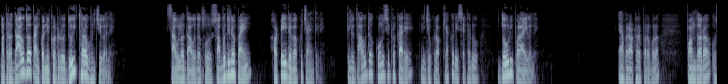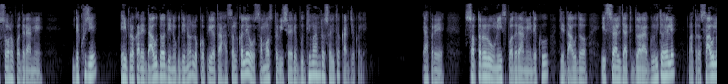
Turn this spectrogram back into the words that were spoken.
ମାତ୍ର ଦାଉଦ ତାଙ୍କ ନିକଟରୁ ଦୁଇଥର ଘୁଞ୍ଚିଗଲେ। ସାଉଲ ଦାଉଦକୁ ସବୁଦିନ ପାଇଁ ହଟେଇ ଦେବାକୁ ଚାହିଁଥିଲେ। କିନ୍ତୁ ଦାଉଦ କୌଣସି ପ୍ରକାରେ ନିଜକୁ ରକ୍ଷା କରି ସେଠାରୁ ଦୌଡ଼ି ପଳାଇଗଲେ। ଏହାପରେ ଅଠର ପର୍ବର ପନ୍ଦର ଓ ଷୋହଳ ପଦରେ ଆମେ ଦେଖୁ ଯେ ଏହି ପ୍ରକାରେ ଦାଉଦ ଦିନକୁ ଦିନ ଲୋକପ୍ରିୟତା ହାସଲ କଲେ ଓ ସମସ୍ତ ବିଷୟରେ ବୁଦ୍ଧିମାନର ସହିତ କାର୍ଯ୍ୟ କଲେ। ଏହାପରେ ସତରରୁ ଉଣେଇଶ ପଦରେ ଆମେ ଦେଖୁ ଯେ ଦାଉଦ ଇସ୍ରାଏଲ୍ ଜାତି ଦ୍ୱାରା ଗୃହୀତ ହେଲେ ମାତ୍ର ସାଉଲ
